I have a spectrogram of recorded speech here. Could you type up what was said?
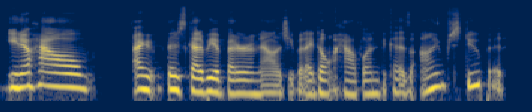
you know how I there's got to be a better analogy, but I don't have one because I'm stupid.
